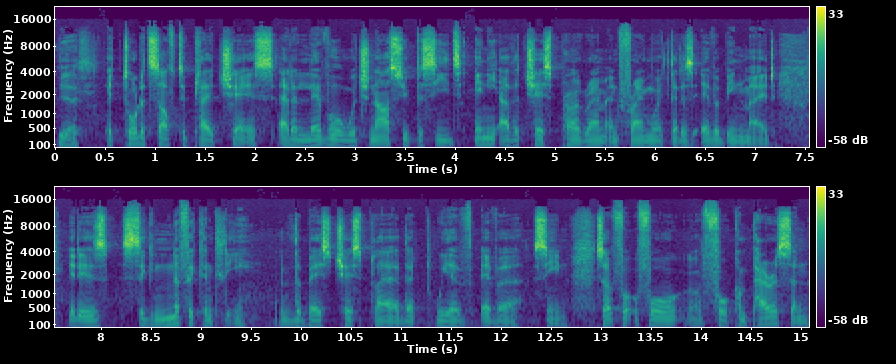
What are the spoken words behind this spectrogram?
Yes. it taught itself to play chess at a level which now supersedes any other chess program and framework that has ever been made. It is significantly the best chess player that we have ever seen. So for for for comparison,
